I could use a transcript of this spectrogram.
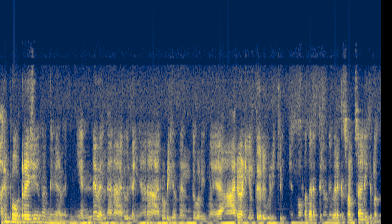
അവർ പോർട്രേ ചെയ്യുന്നത് അങ്ങനെയാണ്. എന്നെ വെല്ലാൻ ആരുമില്ല. ഞാൻ ആരോട് ചെന്ന് എന്ത് വിളിക്കുന്നു ആര് തെറി വിളിക്കും എന്നുള്ള തരത്തിലാണ് ഇവരൊക്കെ സംസാരിക്കുന്നത്.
